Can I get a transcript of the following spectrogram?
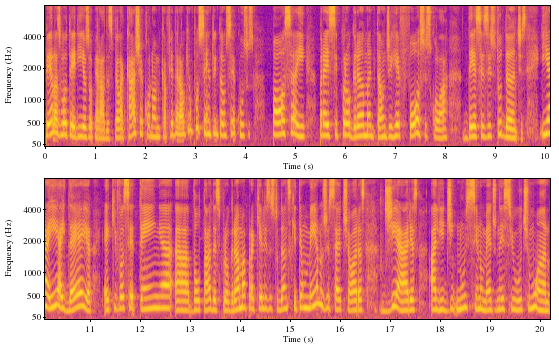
pelas loterias operadas pela Caixa Econômica Federal, que 1% então dos recursos possa ir para esse programa então de reforço escolar desses estudantes. E aí a ideia é que você tenha uh, voltado esse programa para aqueles estudantes que tenham menos de sete horas diárias ali de, no ensino médio nesse último ano.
